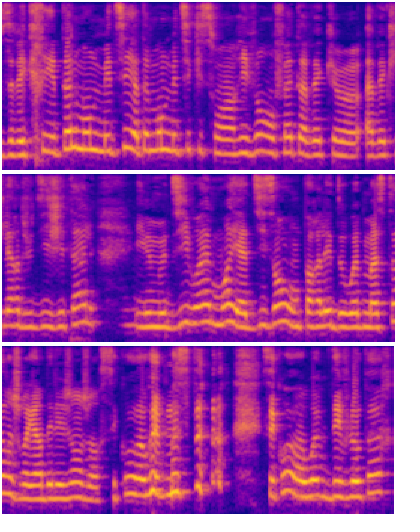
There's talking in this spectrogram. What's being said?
vous avez créé tellement de métiers, il y a tellement de métiers qui sont arrivés, en fait, avec, euh, avec l'ère du digital. Mm. Il me dit, ouais, moi, il y a 10 ans, on parlait de webmaster, je regardais les gens, genre, c'est quoi un webmaster? c'est quoi un web développeur?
